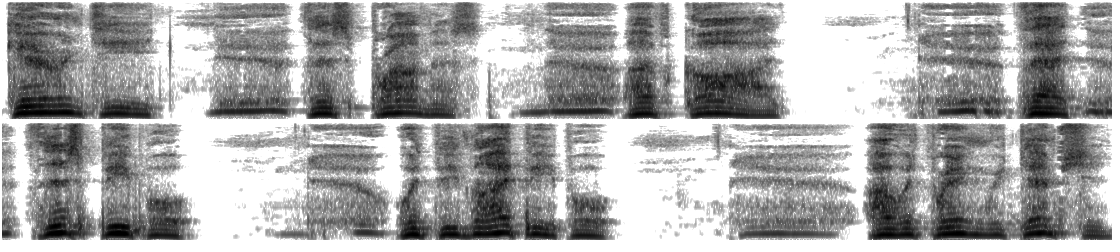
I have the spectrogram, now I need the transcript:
guaranteed this promise of God that this people would be my people. I would bring redemption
